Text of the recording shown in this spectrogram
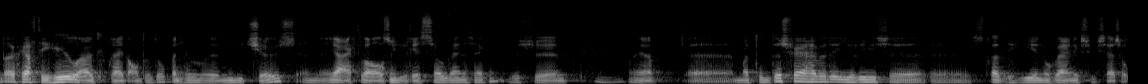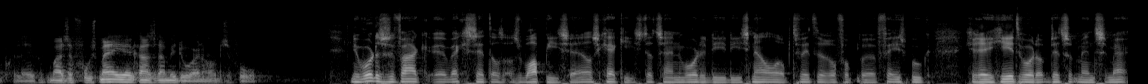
daar gaf hij heel uitgebreid antwoord op en heel minutieus. En ja, echt wel als een jurist zou ik bijna zeggen. Dus, nou ja, maar tot dusver hebben de juridische strategieën nog weinig succes opgeleverd. Maar ze, volgens mij gaan ze daarmee door en houden ze vol. Nu worden ze vaak uh, weggezet als, als wappies, hè, als gekkies. Dat zijn woorden die, die snel op Twitter of op Facebook gereageerd worden op dit soort mensen. Maar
